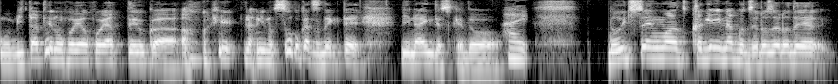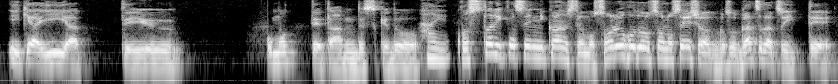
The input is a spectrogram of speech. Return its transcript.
もう見立てのほやほやっていうか、あまり何も総括できていないんですけど、はい。ドイツ戦は限りなく0-0でいきゃいいやっていう思ってたんですけど、はいコスタリカ戦に関しても、それほどその選手はガツガツいって、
